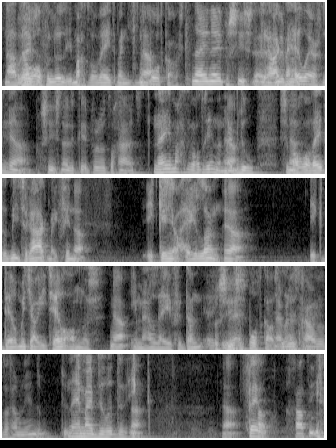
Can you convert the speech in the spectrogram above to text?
Nou, wel over lullen. Je mag het wel weten, maar niet in de Ja. podcast. Nee, nee, precies. Het Nee, raakt me heel erg nu. Ja, precies. Nee, dan knippen we er toch uit. Nee, je mag het wel erin. Maar Ja. ik bedoel, ze mogen wel weten dat me iets raakt. Maar ik vind, ik ken jou heel lang. ja, Ik deel met jou iets heel anders in mijn leven dan in Precies. een podcast. Ja, maar luisteraar. gaan we dat er helemaal niet in doen. Nee, maar ik bedoel, dat ik. Veel. Ga- Gaat die?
